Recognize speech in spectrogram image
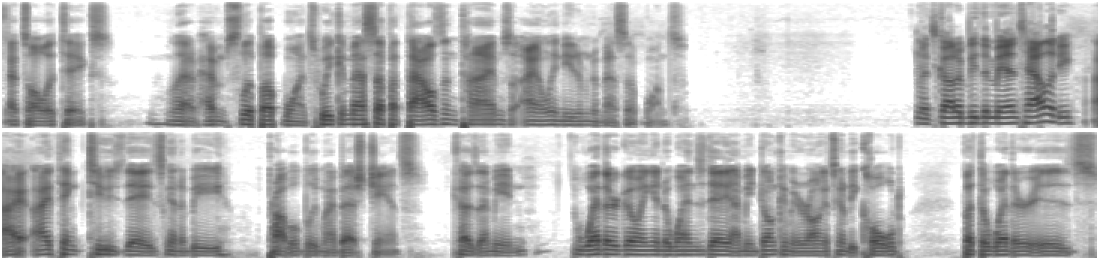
that's all it takes. We'll have, have him slip up once. We can mess up a thousand times. I only need him to mess up once. It's got to be the mentality. I, I think Tuesday is going to be probably my best chance because I mean, weather going into Wednesday. I mean, don't get me wrong, it's going to be cold, but the weather is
